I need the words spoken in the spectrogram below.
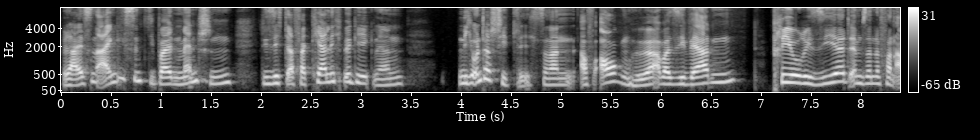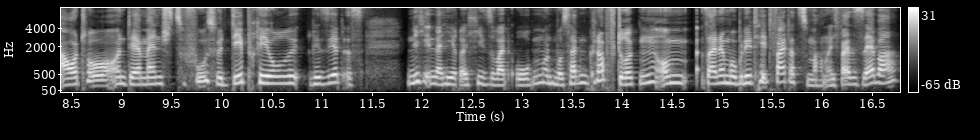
Das heißt, eigentlich sind die beiden Menschen, die sich da verkehrlich begegnen, nicht unterschiedlich, sondern auf Augenhöhe, aber sie werden priorisiert im Sinne von Auto und der Mensch zu Fuß wird depriorisiert, ist nicht in der Hierarchie so weit oben und muss halt einen Knopf drücken, um seine Mobilität weiterzumachen. Und ich weiß es selber,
